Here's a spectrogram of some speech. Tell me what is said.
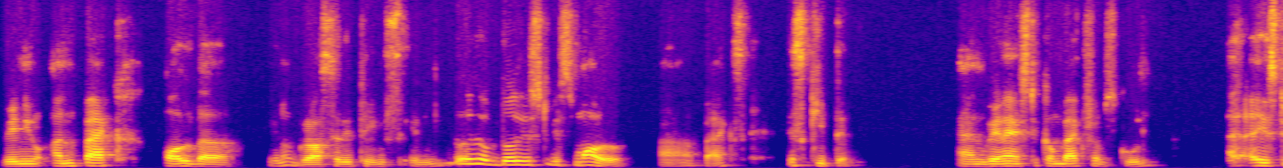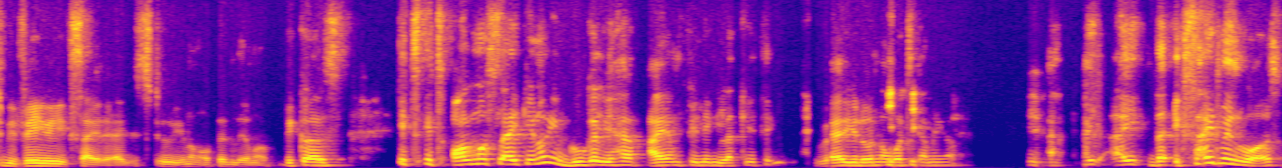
When you unpack all the, you know, grocery things in those, those used to be small uh, packs, just keep them. And when I used to come back from school, I, I used to be very, very excited. I used to, you know, open them up because it's it's almost like you know in google you have i am feeling lucky thing where you don't know what's coming up. I, I the excitement was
